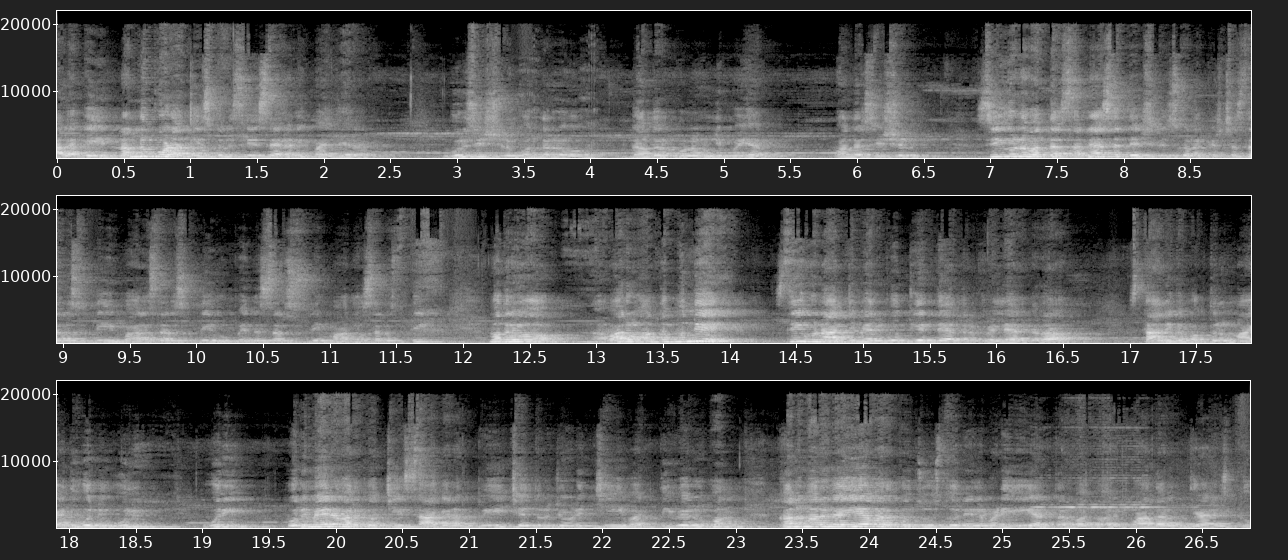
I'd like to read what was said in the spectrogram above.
అలాగే నన్ను కూడా తీసుకుని శ్రీశైలానికి బయలుదేరారు. గురు శిష్యులు కొందరు గంధర్వపురం ఉండిపోయారు. కొందరు శిష్యులు శ్రీగుణ వద్ద సన్యాస దీక్ష తీసుకున్న కృష్ణ సరస్వతి బాల సరస్వతి ఉపేంద్ర సరస్వతి మాధవ సరస్వతి మొదలగు వారు అంతకుముందే శ్రీగుణ ఆజ్ఞ మేరకు తీర్థయాత్రకు వెళ్ళారు కదా. స్థానిక భక్తులు మా ఐదుగురిని ఊరి ఊరి పొలిమేర వరకు వచ్చి సాగరంపి చేతులు జోడించి వారి దివ్య రూపం కనుమరుగయ్యే వరకు చూస్తూ నిలబడి ఆ తర్వాత వారి పాదాలను ధ్యానిస్తూ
